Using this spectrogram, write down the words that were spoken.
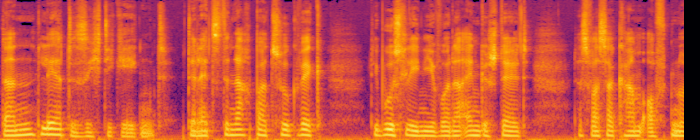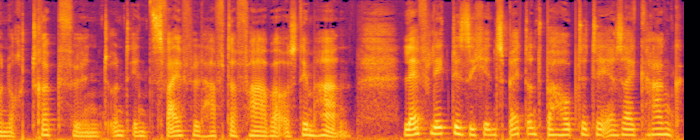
Dann leerte sich die Gegend. Der letzte Nachbar zog weg, die Buslinie wurde eingestellt, das Wasser kam oft nur noch tröpfelnd und in zweifelhafter Farbe aus dem Hahn. Lev legte sich ins Bett und behauptete, er sei krank.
